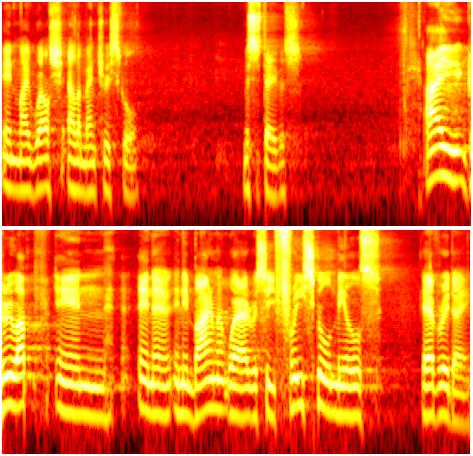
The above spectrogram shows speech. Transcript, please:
in my Welsh elementary school, Mrs. Davis. I grew up in, in a, an environment where I received free school meals every day.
